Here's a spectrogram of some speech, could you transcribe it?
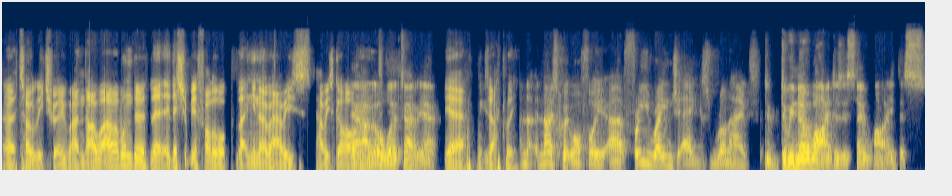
Uh, totally true, and I, I wonder there, there should be a follow up, letting you know how he's how he's got on. Yeah, how it all worked out. Yeah. yeah, exactly. N- nice quick one for you. Uh, free range eggs run out. Do, do we know why? Does it say why? This.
